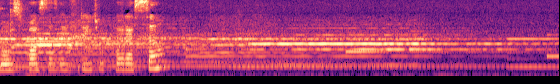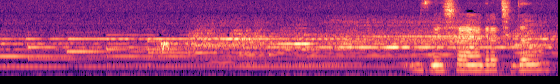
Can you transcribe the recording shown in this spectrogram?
Mãos postas em frente ao coração. Vamos deixar a gratidão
